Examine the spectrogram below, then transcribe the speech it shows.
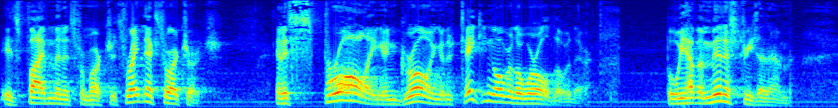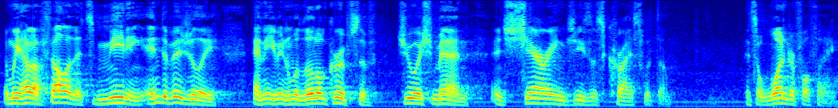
is five minutes from our church. It's right next to our church and it's sprawling and growing, and they're taking over the world over there. But we have a ministry to them, and we have a fellow that's meeting individually and even with little groups of Jewish men and sharing Jesus Christ with them. It's a wonderful thing.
